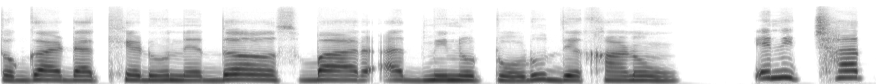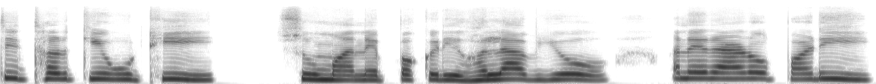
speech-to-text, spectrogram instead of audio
તો ગાડા ખેડૂને દસ બાર આદમીનું ટોળું દેખાણું. એની છાતી થડકી ઉઠી, સુમાને પકડી હલાવ્યો અને રાડો પાડી,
